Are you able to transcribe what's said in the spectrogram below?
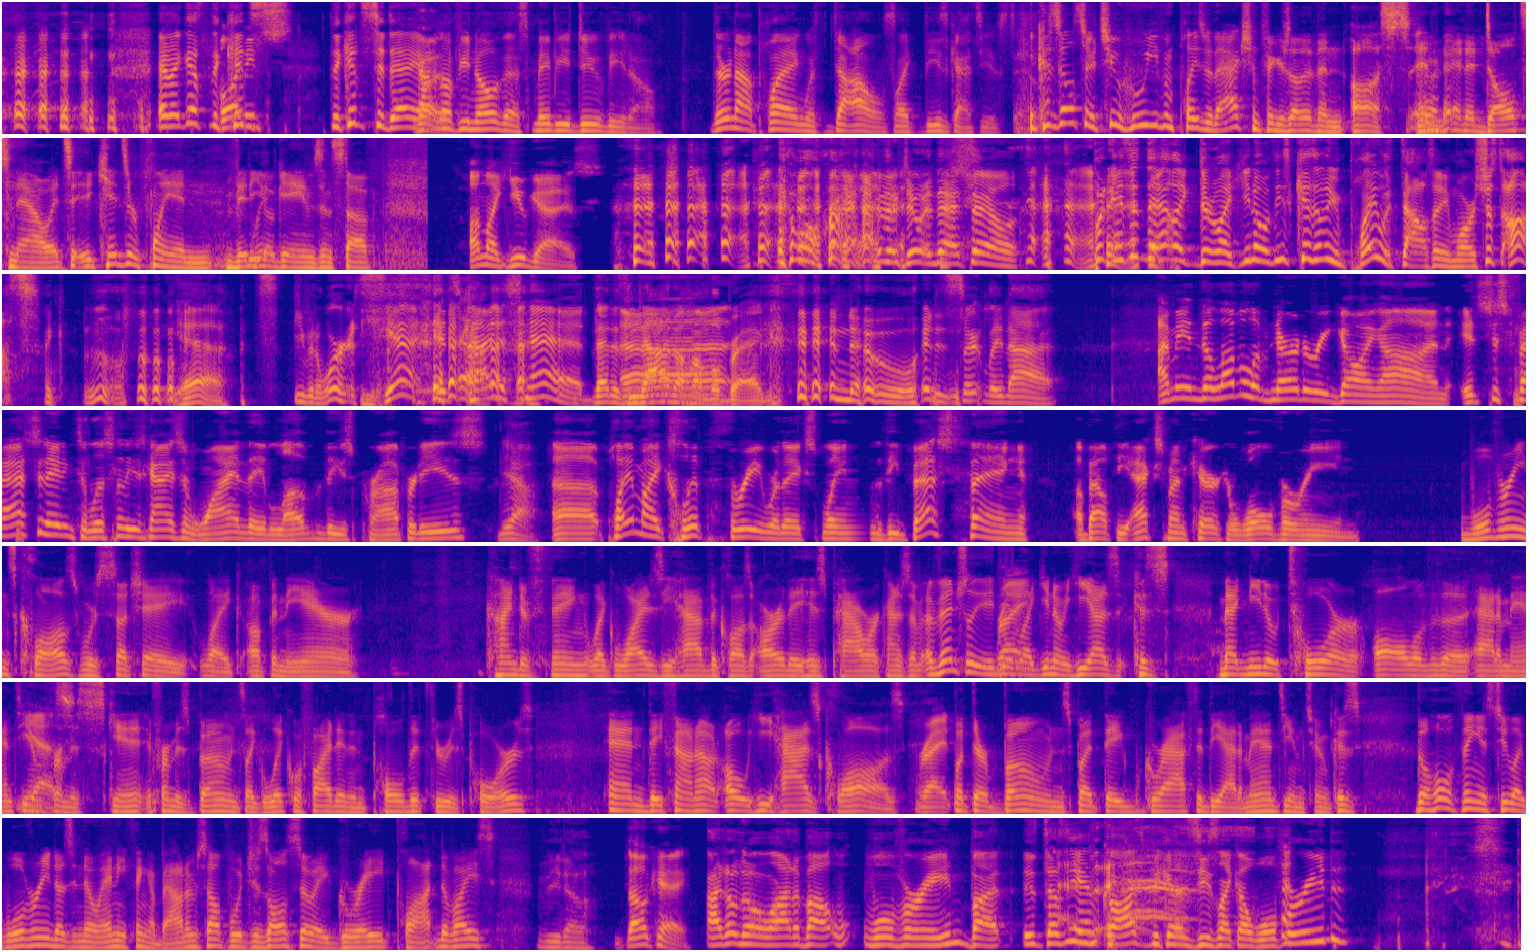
And I guess the Well, I kids, mean, the kids today, I don't know if you know this, maybe you do, Vito. They're not playing with dolls like these guys used to. Because also too, who even plays with action figures other than us and, and adults now? It's it, kids are playing video games and stuff. Unlike you guys. well, right, they're doing that too. But isn't that like they're like you know these kids don't even play with dolls anymore? It's just us. Like, ugh. yeah. it's even worse. Yeah, it's kind of sad. That is not a Uh, humble brag. no, it is certainly not. I mean, the level of nerdery going on, it's just fascinating to listen to these guys and why they love these properties. Yeah. Uh, play my clip three where they explain the best thing about the X Men character Wolverine. Wolverine's claws were such a like up in the air kind of thing. Like, why does he have the claws? Are they his power? Kind of stuff. Eventually, they did Right. like you know he has because Magneto tore all of the adamantium Yes. from his skin, from his bones, like liquefied it and pulled it through his pores. And they found out, oh, he has claws, Right. But they're bones. But they grafted the adamantium to him because the whole thing is too like Wolverine doesn't know anything about himself, which is also a great plot device. Vito. Okay. I don't know a lot about Wolverine, but it, does he have claws because he's like a Wolverine?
